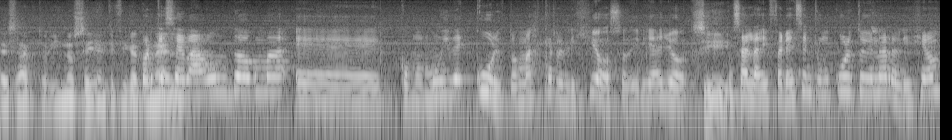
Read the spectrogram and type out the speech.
Exacto, y no se identifica con porque él. se va a un dogma eh, como muy de culto, más que religioso, diría yo. Sí. O sea, la diferencia entre un culto y una religión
